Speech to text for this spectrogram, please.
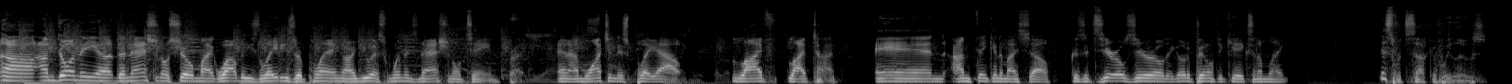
uh, I'm doing the uh, the national show, Mike, while these ladies are playing our U.S. women's national team. Right. And I'm watching this play out live, live time. And I'm thinking to myself, because it's 0 0, they go to penalty kicks, and I'm like, this would suck if we lose.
